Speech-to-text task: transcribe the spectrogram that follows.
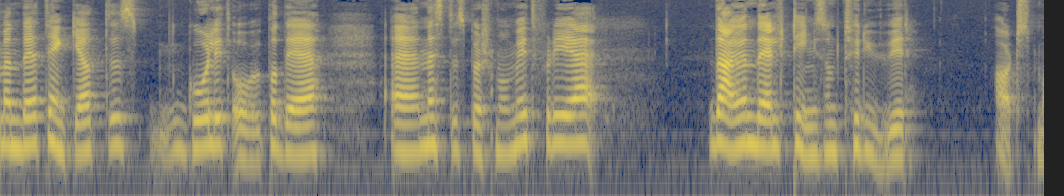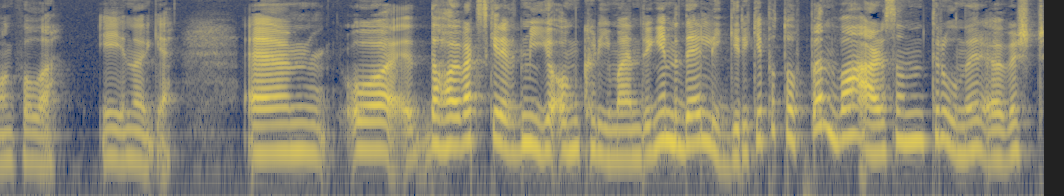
Men det tenker jeg at går litt over på det eh, neste spørsmålet mitt. fordi det er jo en del ting som truer artsmangfoldet i Norge. Um, og det har jo vært skrevet mye om klimaendringer, men det ligger ikke på toppen. Hva er det som troner øverst?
